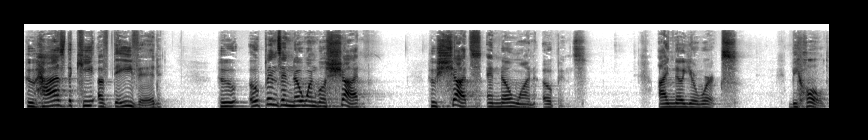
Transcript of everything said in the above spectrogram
who has the key of David, who opens and no one will shut, who shuts and no one opens. I know your works. Behold,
